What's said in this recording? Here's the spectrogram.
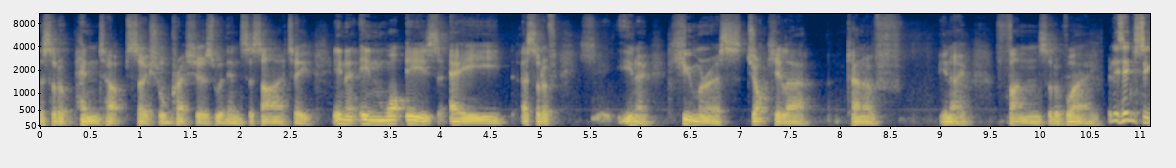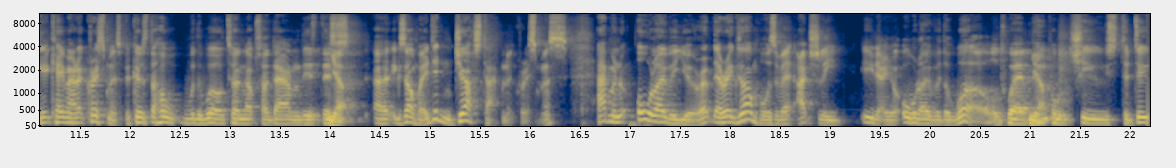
the sort of pent up social pressures within society in a, in what is a a sort of you know humorous, jocular kind of you know fun sort of way. But it's interesting. It came out at Christmas because the whole the world turned upside down. This, this Yeah. uh, example, it didn't just happen at Christmas. It happened all over Europe. There are examples of it actually, you know, all over the world where Yeah. people choose to do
